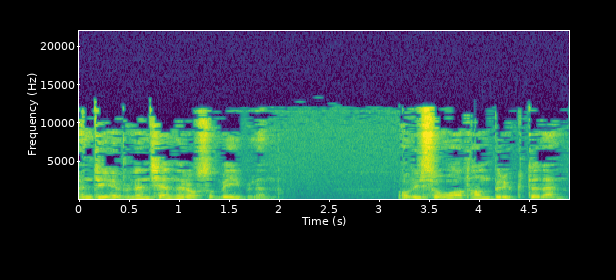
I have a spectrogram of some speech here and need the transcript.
Men djevelen kjenner også Bibelen, og vi så at han brukte den.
